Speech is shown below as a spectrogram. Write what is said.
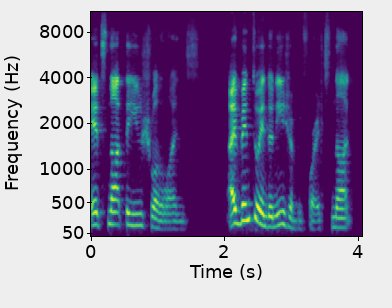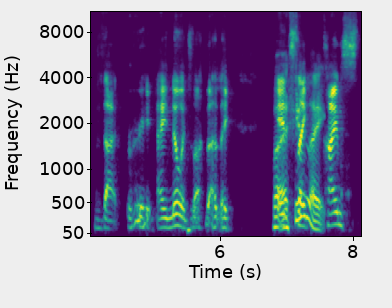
It's not the usual ones. I've been to Indonesia before. It's not that rate. I know it's not that like But I it's feel like, like, times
